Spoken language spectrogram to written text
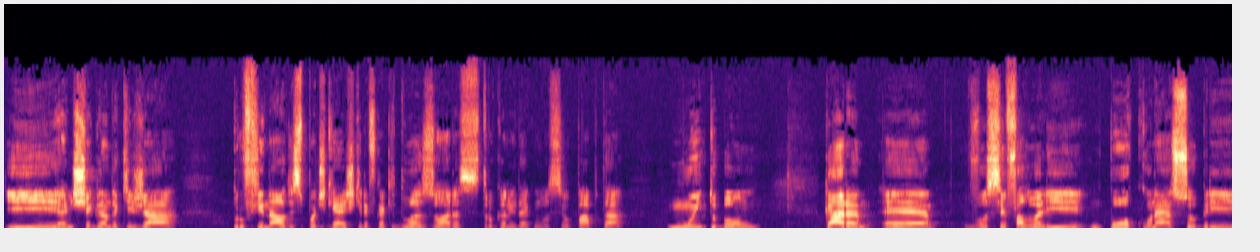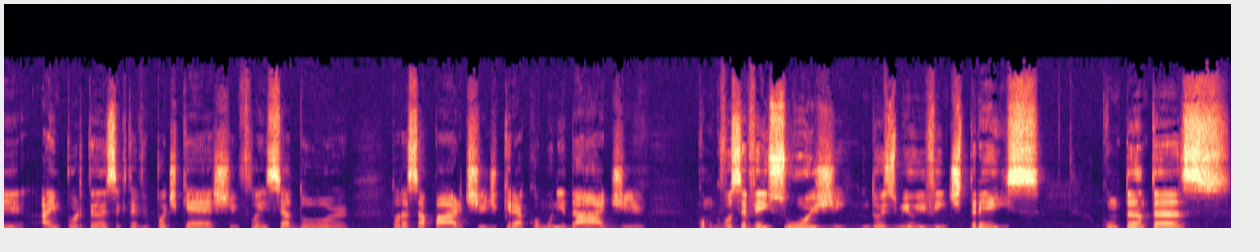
E a gente chegando aqui já pro final desse podcast, queria ficar aqui duas horas trocando ideia com você. O papo tá muito bom. Cara, é, você falou ali um pouco, né, sobre a importância que teve podcast, influenciador, toda essa parte de criar comunidade. Como que você vê isso hoje, em 2023, com tantas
